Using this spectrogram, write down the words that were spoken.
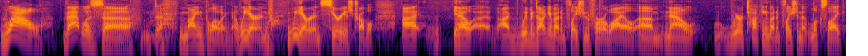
Wow, that was uh, mind blowing. We are in we are in serious trouble. Uh, you know, uh, we've been talking about inflation for a while um, now. We're talking about inflation that looks like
